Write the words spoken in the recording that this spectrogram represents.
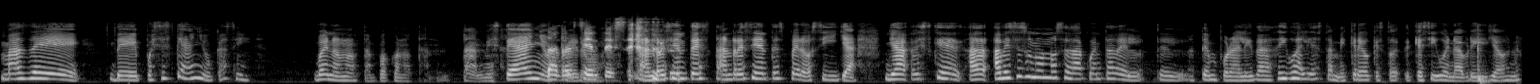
más de, de, pues este año casi. Bueno, no, tampoco no tan, tan este año. Tan recientes. Tan recientes, tan recientes, pero sí, ya, ya, es que a, veces uno no se da cuenta de, la temporalidad. Igual y hasta me creo que estoy, que sigo en abril yo, ¿no?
